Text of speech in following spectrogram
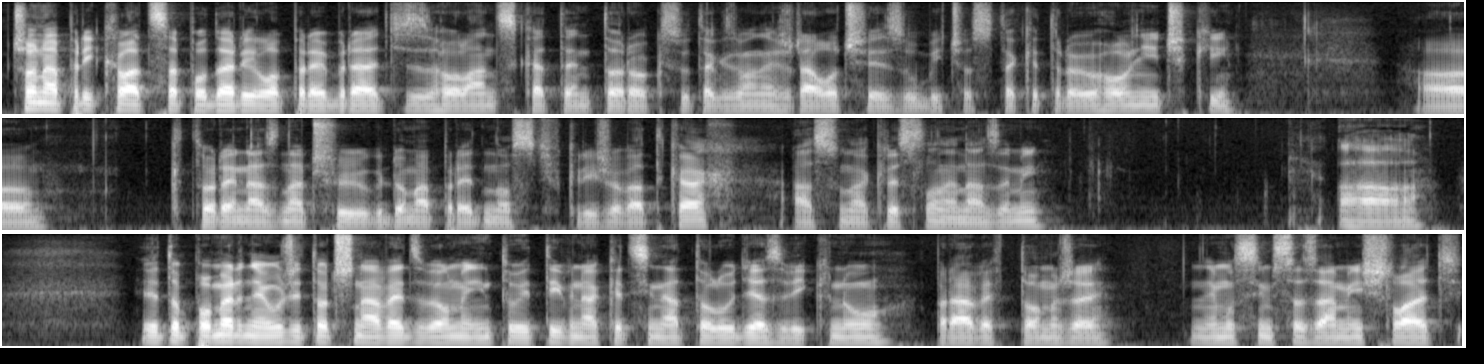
Čo napríklad sa podarilo prebrať z Holandska tento rok sú tzv. žraločie zuby, čo sú také trojuholníčky, ktoré naznačujú, kto má prednosť v kryžovatkách a sú nakreslené na zemi. A je to pomerne užitočná vec, veľmi intuitívna, keď si na to ľudia zvyknú práve v tom, že nemusím sa zamýšľať,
